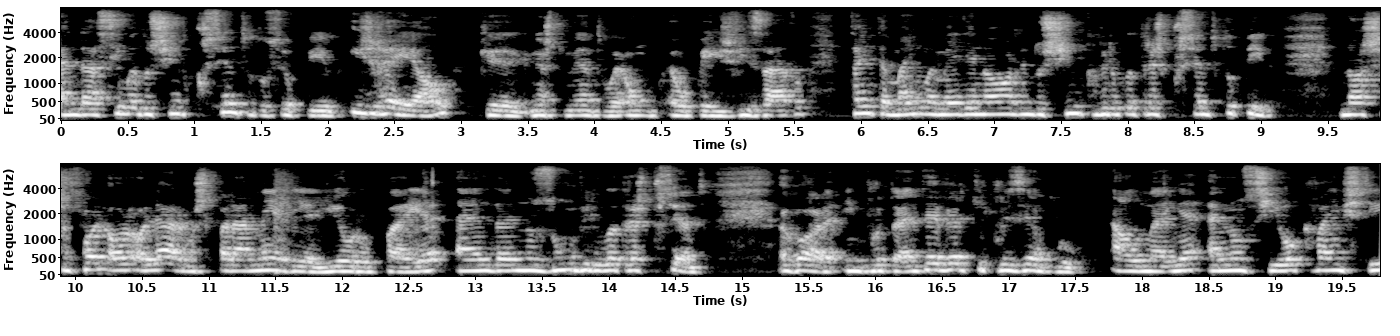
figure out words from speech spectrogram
anda acima dos 5% do seu PIB. Israel, que neste momento é, um, é, o país visado, tem também uma média na ordem dos 5,3% do PIB. Nós, se for olharmos para a média europeia, anda nos 1,3%. Agora, importante é ver que, por exemplo, a Alemanha anunciou que vai investir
